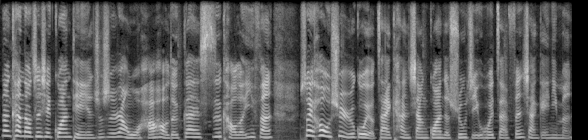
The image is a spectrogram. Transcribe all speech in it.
那看到这些观点，也就是让我好好的再思考了一番。所以后续如果有再看相关的书籍，我会再分享给你们。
